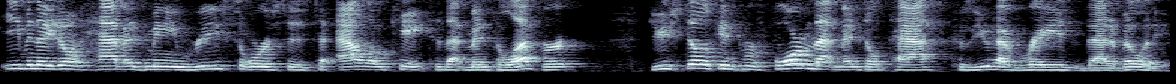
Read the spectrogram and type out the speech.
even though you don't have as many resources to allocate to that mental effort, you still can perform that mental task because you have raised that ability.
